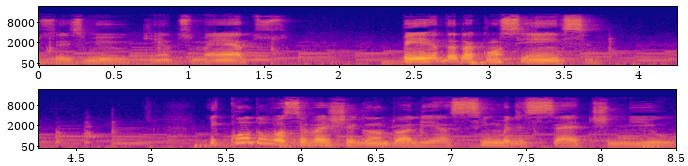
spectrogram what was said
6.500 metros, perda da consciência. E quando você vai chegando ali acima de 7 mil,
